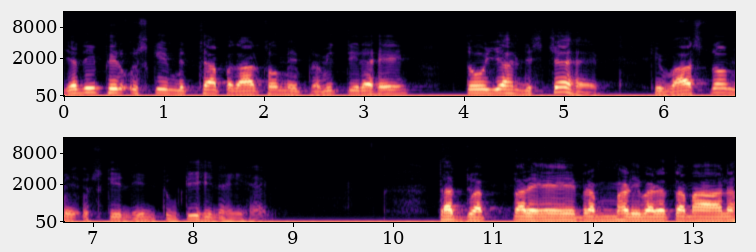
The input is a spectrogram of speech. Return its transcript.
यदि फिर उसकी मिथ्या पदार्थों में प्रवृत्ति रहे तो यह निश्चय है कि वास्तव में उसकी नींद टूटी ही नहीं है। तद्वत्परे ब्रह्मणि वर्तमान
